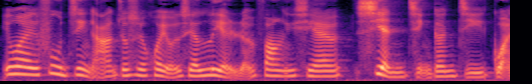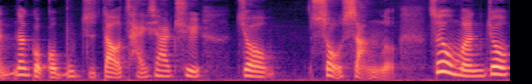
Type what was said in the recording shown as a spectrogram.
因为附近啊，就是会有一些猎人放一些陷阱跟机关，那狗狗不知道踩下去就受伤了，所以我们就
